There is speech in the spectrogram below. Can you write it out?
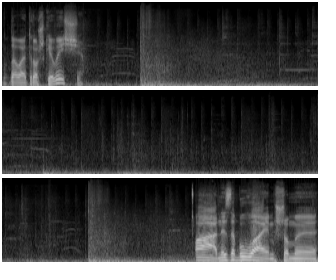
Ну, давай трошки вище. А, не забуваємо, що ми.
